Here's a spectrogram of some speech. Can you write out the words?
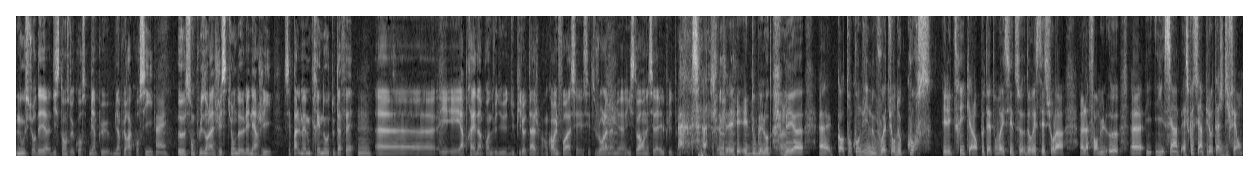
nous, sur des distances de course bien plus, bien plus raccourcies. Ouais. Eux sont plus dans la gestion de l'énergie. C'est pas le même créneau tout à fait. Euh, et, et après, d'un point de vue du, du pilotage, encore une fois, c'est, toujours la même histoire. On essaie d'aller le plus vite. Ça, et de doubler l'autre. Voilà. Mais quand on conduit une voiture de course électrique, alors peut-être on va essayer de, se- de rester sur la, la Formule E, euh, est-ce que c'est un pilotage différent?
